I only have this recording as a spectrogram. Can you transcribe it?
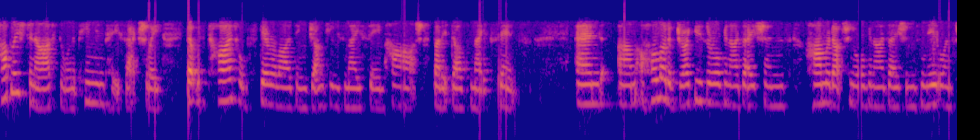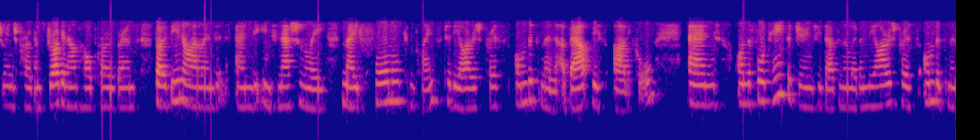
published an article, an opinion piece actually, that was titled Sterilising Junkies May Seem Harsh, but it does make sense. And um, a whole lot of drug user organisations, harm reduction organisations, needle and syringe programs, drug and alcohol programs, both in Ireland and internationally, made formal complaints to the Irish Press Ombudsman about this article. And on the 14th of June 2011, the Irish Press Ombudsman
